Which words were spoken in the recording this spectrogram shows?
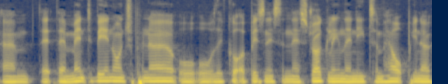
um, that they're meant to be an entrepreneur or, or, they've got a business and they're struggling, they need some help. You know,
